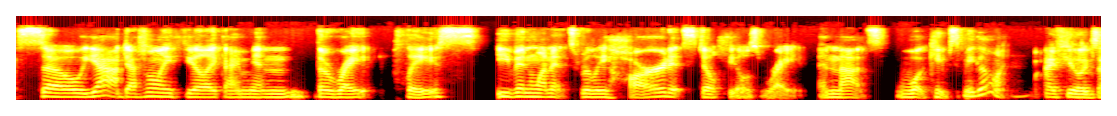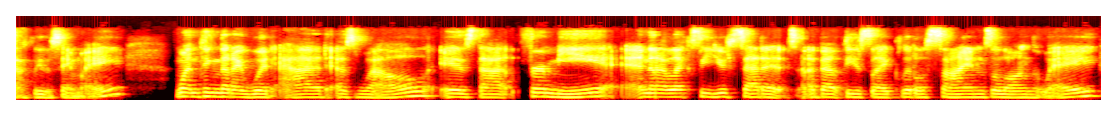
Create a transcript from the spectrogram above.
So, yeah, I definitely feel like I'm in the right place. Even when it's really hard, it still feels right. And that's what keeps me going. I feel exactly the same way. One thing that I would add as well is that for me, and Alexi, you said it about these like little signs along the way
